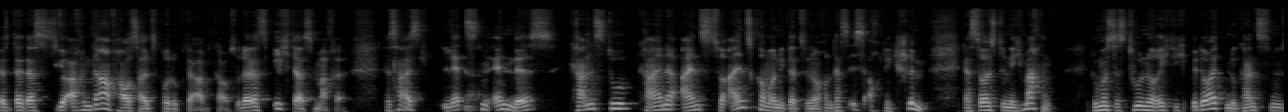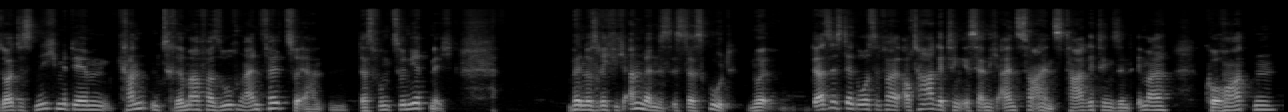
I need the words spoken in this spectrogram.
dass, dass Joachim Graf Haushaltsprodukte abkaufst oder dass ich das mache. Das heißt, letzten ja. Endes kannst du keine eins zu eins Kommunikation machen. Das ist auch nicht schlimm. Das sollst du nicht machen. Du musst das Tool nur richtig bedeuten. Du kannst, du solltest nicht mit dem Kantentrimmer versuchen, ein Feld zu ernten. Das funktioniert nicht. Wenn du es richtig anwendest, ist das gut. Nur das ist der große Fall. Auch Targeting ist ja nicht eins zu eins. Targeting sind immer Kohorten,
